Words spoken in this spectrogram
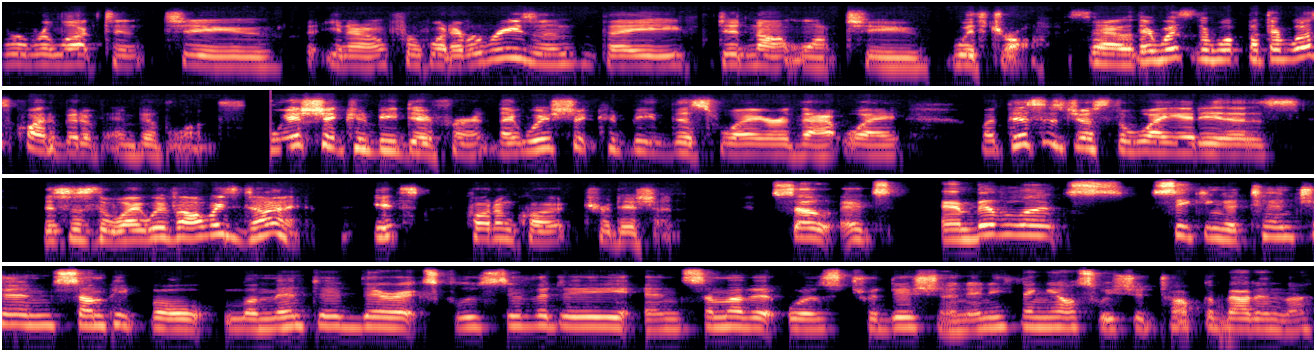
were reluctant to, you know, for whatever reason, they did not want to withdraw. So there was, there, but there was quite a bit of ambivalence. Wish it could be different. They wish it could be this way or that way, but this is just the way it is. This is the way we've always done it. It's quote unquote tradition. So it's ambivalence, seeking attention. Some people lamented their exclusivity, and some of it was tradition. Anything else we should talk about in the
